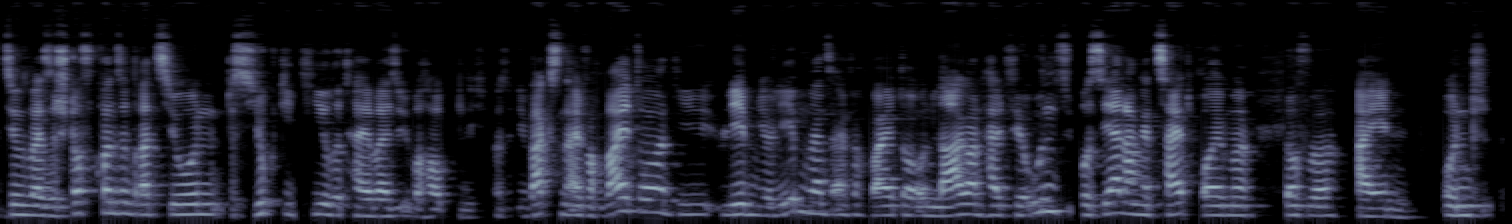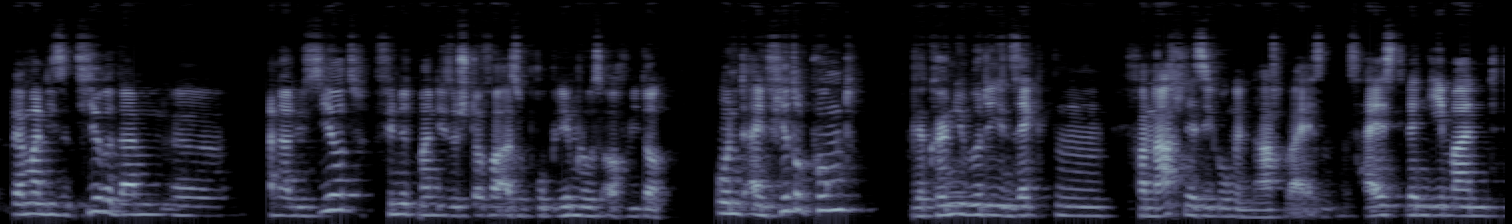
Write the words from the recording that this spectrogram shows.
beziehungsweise Stoffkonzentration, das juckt die Tiere teilweise überhaupt nicht. Also die wachsen einfach weiter, die leben ihr Leben ganz einfach weiter und lagern halt für uns über sehr lange Zeiträume Stoffe ein. Und wenn man diese Tiere dann äh, analysiert, findet man diese Stoffe also problemlos auch wieder. Und ein vierter Punkt, wir können über die Insekten Vernachlässigungen nachweisen. Das heißt, wenn jemand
